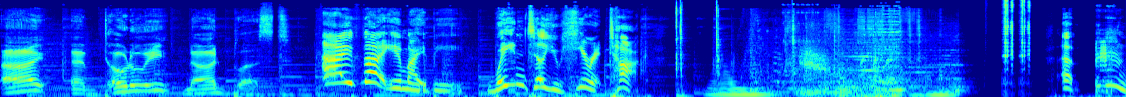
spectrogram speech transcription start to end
I am totally nonplussed. I thought you might be. Wait until you hear it talk. Uh,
